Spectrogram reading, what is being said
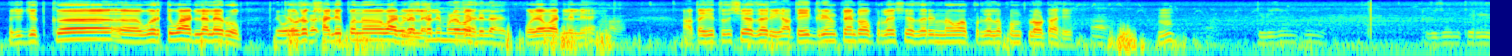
म्हणजे जितकं अ, वरती वाढलेलं आहे रोप तेवढंच तेवढं खा- खाली पण वाढलेलं खाली मुळ्या जे- वाढलेल्या आहेत. मुळ्या वाढलेल्या आहे हा. आता इथं शेजारी आता एक ग्रीन प्लांट वापरलाय शेजारी न वापरलेला पण प्लॉट आहे. हा. हं? पुढे जाऊन करून.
